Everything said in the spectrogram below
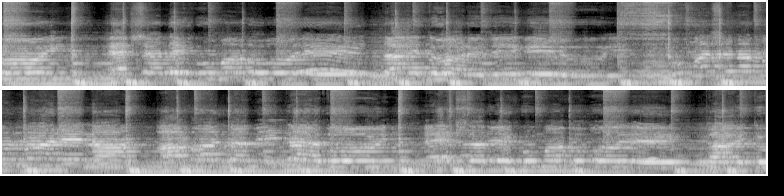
বই একসাথে ঘুমাবো বলে তাই তো আর জেগে রই। ঘুম আসে না মন মানে না, আমার দামিটা বই একসাথে ঘুমাবো বলে তাই তো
